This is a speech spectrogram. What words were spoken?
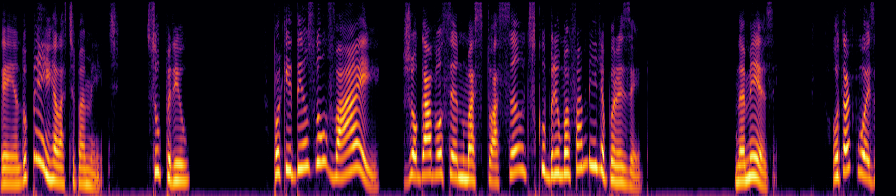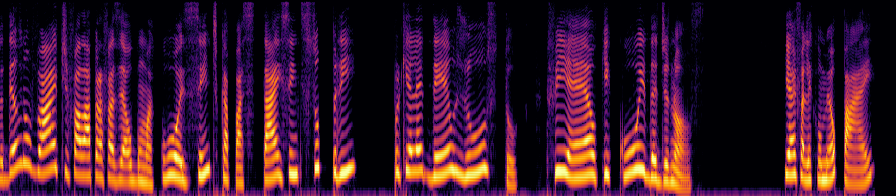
Ganhando bem relativamente. Supriu. Porque Deus não vai jogar você numa situação e descobrir uma família, por exemplo. Não é mesmo? Outra coisa, Deus não vai te falar para fazer alguma coisa sem te capacitar e sem te suprir, porque Ele é Deus justo, fiel, que cuida de nós. E aí falei com meu pai,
